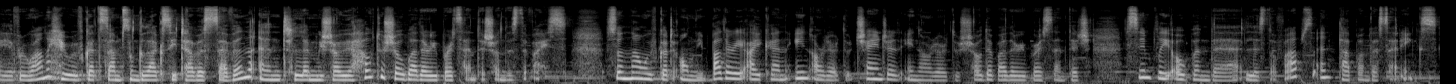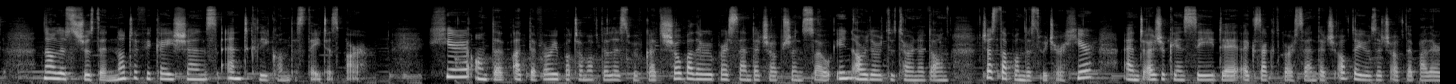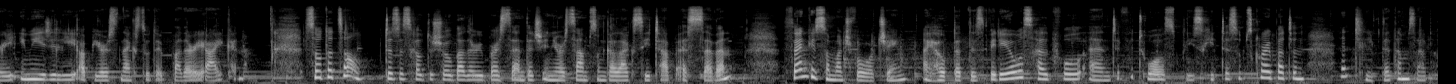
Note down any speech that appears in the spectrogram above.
Hi everyone, here we've got Samsung Galaxy Tab S7 and let me show you how to show battery percentage on this device. So now we've got only battery icon. In order to change it, in order to show the battery percentage, simply open the list of apps and tap on the settings. Now let's choose the notifications and click on the status bar. Here on the, at the very bottom of the list we've got show battery percentage option so in order to turn it on just tap on the switcher here and as you can see the exact percentage of the usage of the battery immediately appears next to the battery icon. So that's all. This is how to show battery percentage in your Samsung Galaxy Tab S7. Thank you so much for watching. I hope that this video was helpful and if it was please hit the subscribe button and leave the thumbs up.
